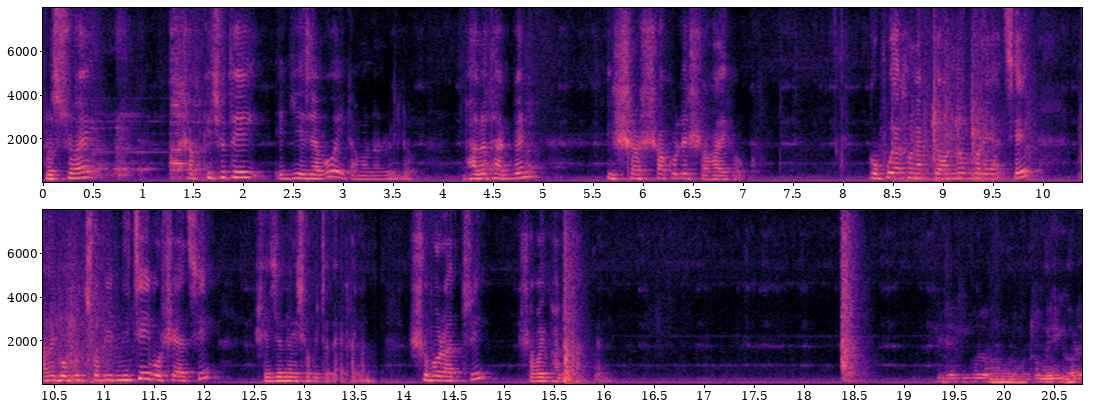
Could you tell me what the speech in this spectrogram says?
প্রশ্রয় সব কিছুতেই এগিয়ে যাব, এই কামনা রইল। ভালো থাকবেন, ঈশ্বর সকলের সহায় হোক। গপু এখন একটা অন্য ঘরে আছে। আমি গপুর ছবির নিচেই বসে আছি, সেই জন্য এই ছবিটা দেখালাম। শুভরাত্রি, সবাই ভালো থাকবেন। এটা কি করে ভাঙলো ও তো নেই ঘরে।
